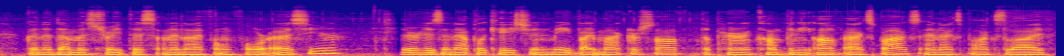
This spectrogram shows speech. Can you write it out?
I'm going to demonstrate this on an iPhone 4S here. There is an application made by Microsoft, the parent company of Xbox and Xbox Live,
